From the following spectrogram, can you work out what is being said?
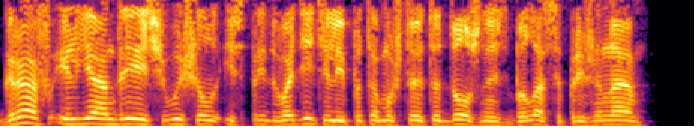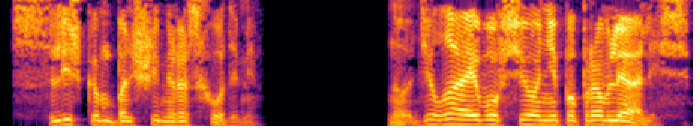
Граф Илья Андреевич вышел из предводителей, потому что эта должность была сопряжена с слишком большими расходами. Но дела его все не поправлялись.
